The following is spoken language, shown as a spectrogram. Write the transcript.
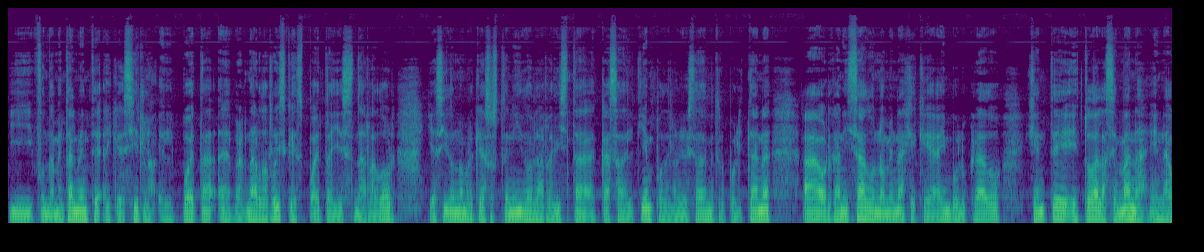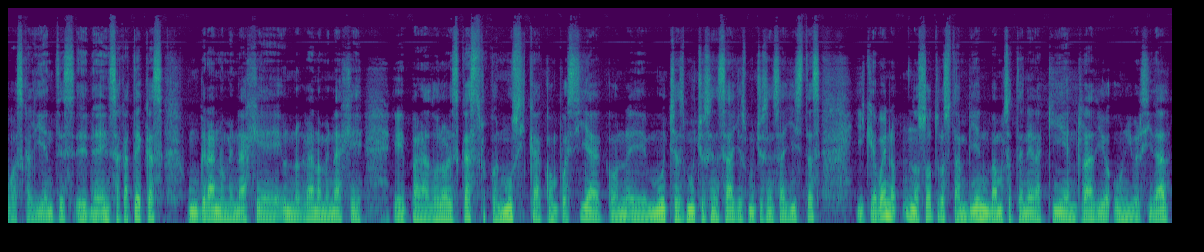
y fundamentalmente, hay que decirlo, el poeta eh, Bernardo Ruiz, que es poeta y es narrador y ha sido un hombre que ha sostenido la revista Casa del Tiempo de la Universidad Metropolitana, ha organizado un homenaje que ha involucrado gente eh, toda la semana en Aguascalientes, eh, en Zacatecas, un gran homenaje, un gran homenaje para Dolores Castro con música, con poesía, con eh, muchas, muchos ensayos, muchos ensayistas y que bueno, nosotros también vamos a tener aquí en Radio Universidad,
